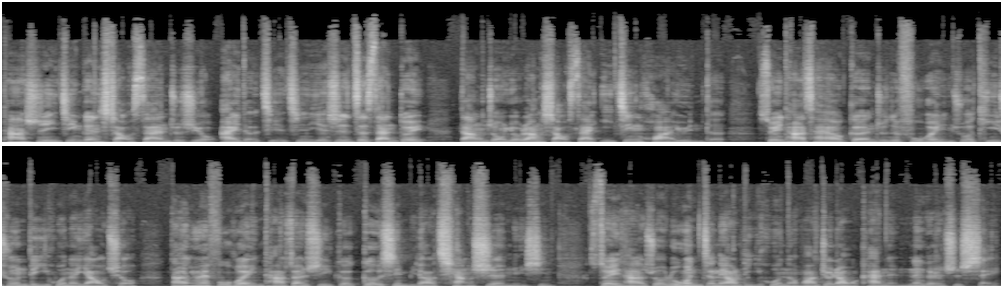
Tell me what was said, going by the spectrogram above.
他是已经跟小三就是有爱的结晶，也是这三对。当中有让小三已经怀孕的，所以他才要跟就是傅慧颖说提出离婚的要求。当然，因为傅慧颖她算是一个个性比较强势的女性，所以他说，如果你真的要离婚的话，就让我看那个人是谁。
